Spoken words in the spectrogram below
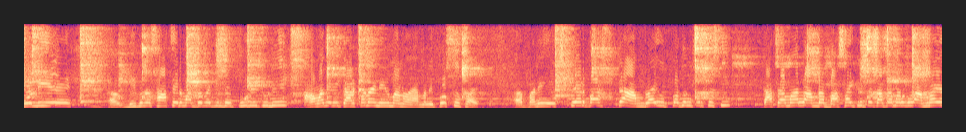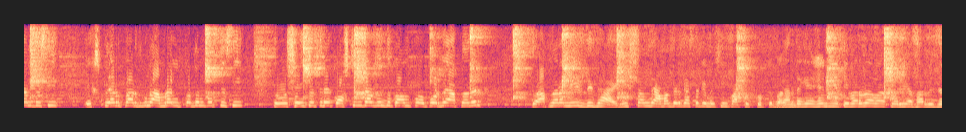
গলিয়ে বিভিন্ন সাঁচের মাধ্যমে কিন্তু পুলি টুলি আমাদের এই কারখানায় নির্মাণ হয় মানে প্রস্তুত হয়। মানে এক্সপায়ার পার্টসটা আমরাই উৎপাদন করতেছি কাঁচামাল আমরা বাসাইকৃত কাঁচামালগুলো আমরাই আনতেছি এক্সপায়ার পার্টসগুলো আমরাই উৎপাদন করতেছি। তো সেই ক্ষেত্রে কস্টিংটাও কিন্তু কম পড়বে আপনাদের। তো আপনারা নির্দ্বিধায় নিঃসন্দেহে আমাদের কাছ থেকে মেশিন পারচেস করতে এখান পারবেন থেকে এসে নিতে পারবে আবার কোরিয়া সার্ভিসে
